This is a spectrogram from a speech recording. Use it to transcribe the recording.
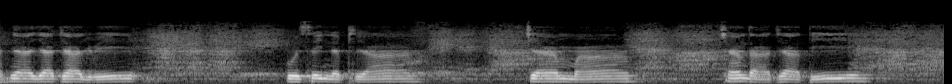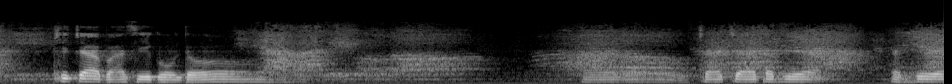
အမြရကြ၍ကိုယ်စိတ်နှဖျားကျမ်းမာချမ်းသာကြသည်ဖြစ်ကြပါစေကုန်သောချာချာတပြည့်အပြည့်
